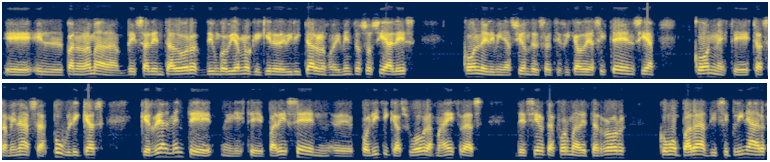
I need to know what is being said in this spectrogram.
eh, el panorama desalentador de un gobierno que quiere debilitar a los movimientos sociales con la eliminación del certificado de asistencia, con este, estas amenazas públicas que realmente este, parecen eh, políticas u obras maestras de cierta forma de terror como para disciplinar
